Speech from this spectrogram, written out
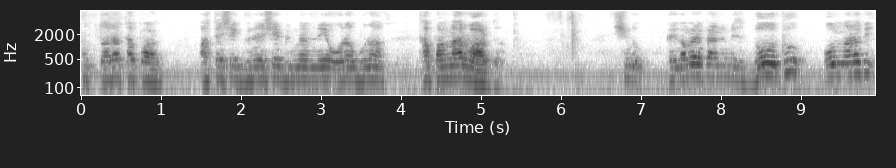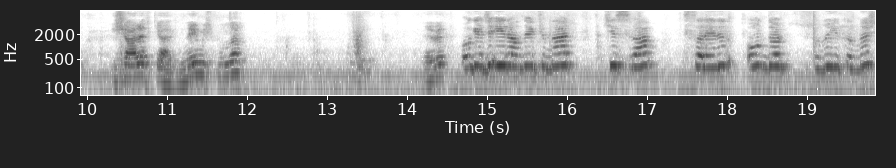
putlara tapan, ateşe, güneşe bilmem neye ona buna tapanlar vardı. Şimdi Peygamber Efendimiz doğdu, onlara bir işaret geldi. Neymiş bunlar? Evet, O gece İran'da hükümdar Kisra sarayının 14 sunu yıkılmış,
